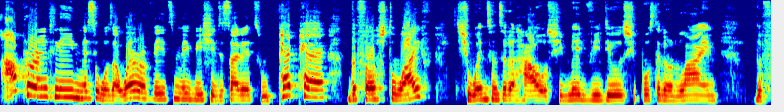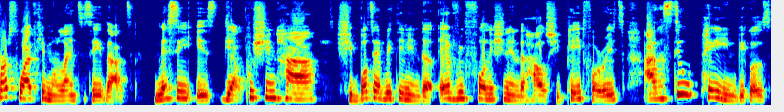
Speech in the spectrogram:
Apparently, Mercy was aware of it. Maybe she decided to pepper the first wife. She went into the house, she made videos, she posted online. The first wife came online to say that Mercy is, they are pushing her. She bought everything in the every furnishing in the house. She paid for it and still paying because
